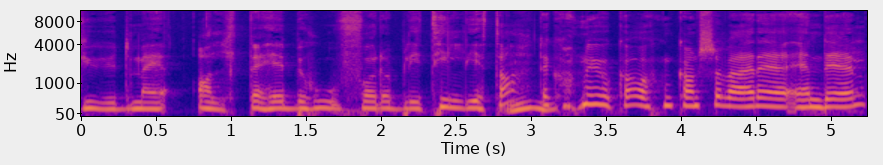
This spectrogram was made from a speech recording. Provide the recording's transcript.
Gud meg alt jeg har behov for å bli tilgitt av? Det kan jo kanskje være en del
